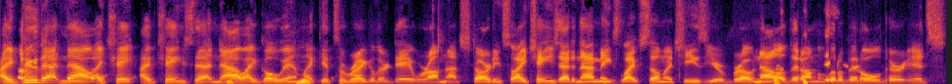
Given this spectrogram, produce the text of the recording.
I do that now. I change. I've changed that. Now I go in like it's a regular day where I'm not starting. So I change that, and that makes life so much easier, bro. Now that I'm a little bit older, it's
